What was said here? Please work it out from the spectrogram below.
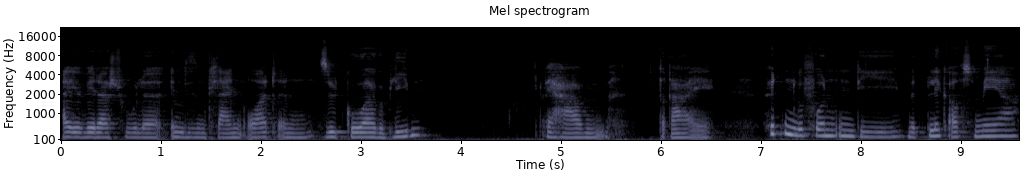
Ayurveda-Schule in diesem kleinen Ort in Südgoa geblieben. Wir haben drei Hütten gefunden, die mit Blick aufs Meer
